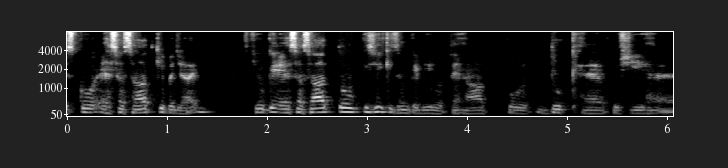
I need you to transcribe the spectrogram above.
اس کو احساسات کی بجائے، کیونکہ احساسات تو کسی قسم کے بھی ہوتے ہیں۔ آپ کو دکھ ہے، خوشی ہے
